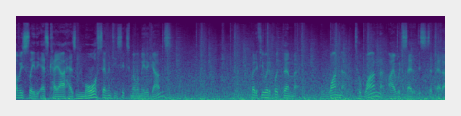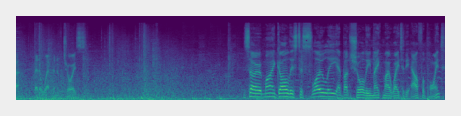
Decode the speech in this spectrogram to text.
Obviously, the SKR has more 76mm guns, but if you were to put them one to one, I would say that this is a better, better weapon of choice. So my goal is to slowly but surely make my way to the alpha point.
